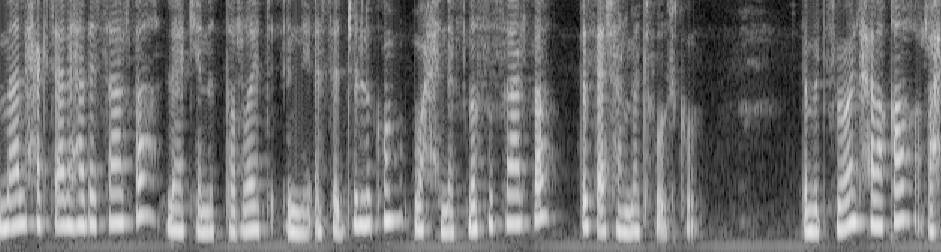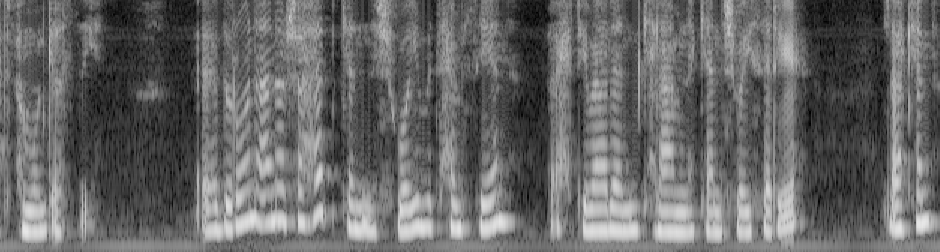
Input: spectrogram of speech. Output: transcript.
ما لحقت على هذه السالفة لكن اضطريت أني أسجل لكم وإحنا في نص السالفة بس عشان ما تفوتكم. لما تسمعون الحلقة راح تفهمون قصدي. اعذرونا أنا وشهد كنا شوي متحمسين فاحتمالا كلامنا كان شوي سريع لكن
